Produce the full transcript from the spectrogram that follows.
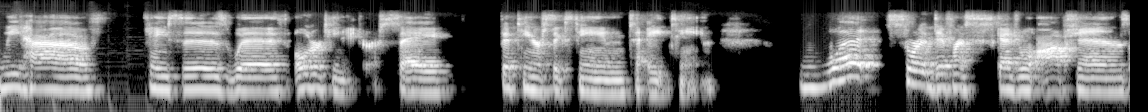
we have cases with older teenagers, say 15 or 16 to 18. What sort of different schedule options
